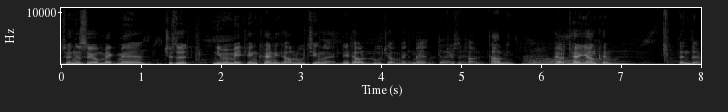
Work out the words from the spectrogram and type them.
所以那时候有 McMahon，就是你们每天开那条路进来，那条路叫 McMahon，就是他他的名字。还有 Ted Youngkin 等等，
